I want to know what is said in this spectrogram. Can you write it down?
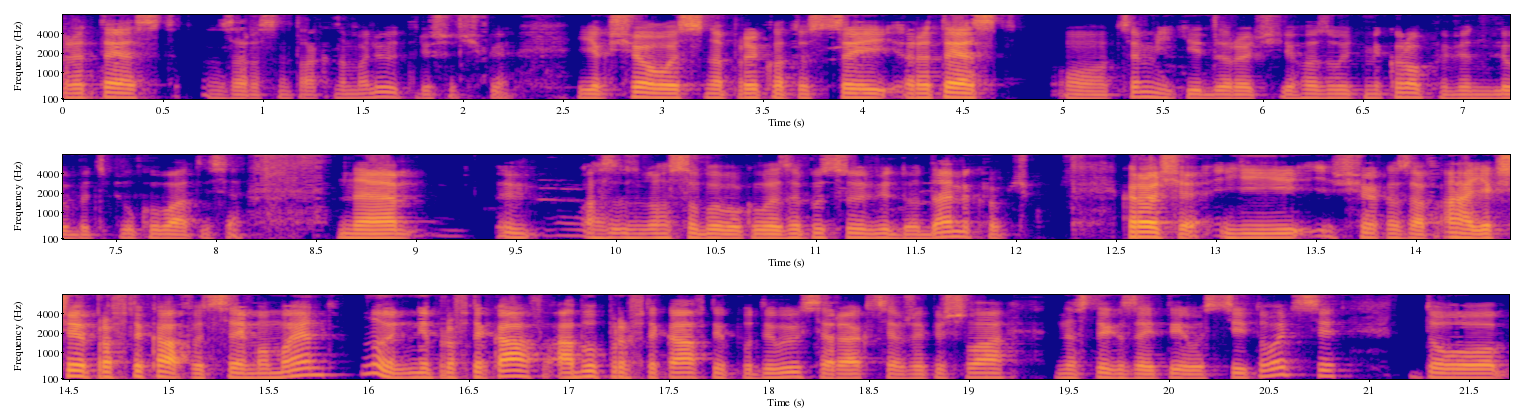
ретест, зараз не так намалюю трішечки. Якщо ось, наприклад, ось цей ретест, о, це мій кіт, до речі, його звуть Мікроп, він любить спілкуватися. Ос- Особливо, коли записую відео, да, мікропчику? Коротше, і що я казав? А, якщо я провтикав ось цей момент, ну не провтикав, або провтикав, ти подивився, реакція вже пішла, не встиг зайти ось цій точці, то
